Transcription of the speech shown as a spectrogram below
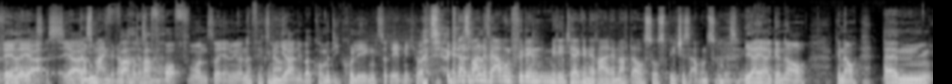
Generäle, ja, das ist, äh, ja, das Luke meinen wir wir. Wafrow und so irgendwie. Und dann fängst Genau. du hier an, über Comedy-Kollegen zu reden. Ich weiß ja, Ja, gar das war eine Werbung für den Militärgeneral, der macht auch so Speeches ab und zu. Deswegen. Ja, ja, genau, genau. Ähm,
